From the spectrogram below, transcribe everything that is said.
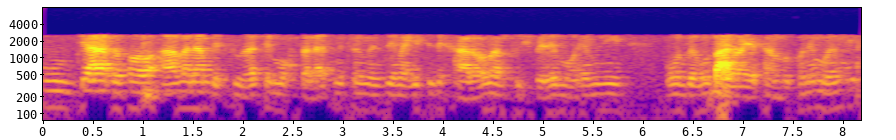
اون جعبه ها اولا به صورت مختلف می‌تونه مثل مگه چیز خراب هم توش بره مهم نیست. اون به اون رعایت هم بکنه مهم نیست.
